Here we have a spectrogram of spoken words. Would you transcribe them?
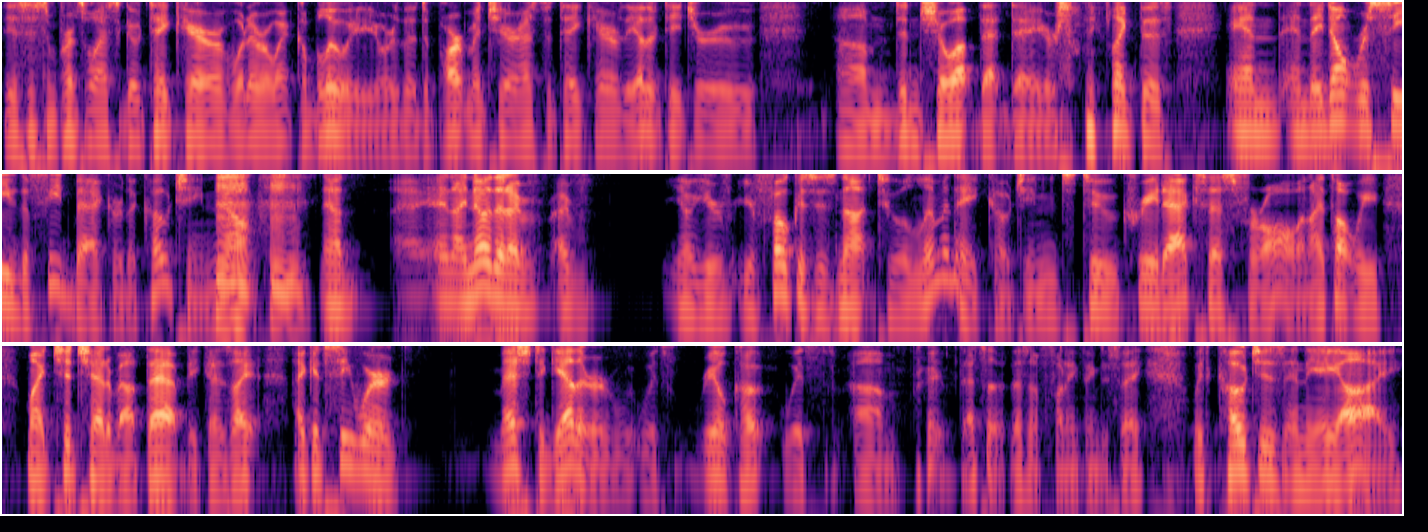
the assistant principal has to go take care of whatever went kablooey, or the department chair has to take care of the other teacher who um, didn't show up that day, or something like this, and and they don't receive the feedback or the coaching. Now, mm-hmm. now, and I know that I've, I've you know your your focus is not to eliminate coaching it's to create access for all and i thought we might chit chat about that because i i could see where mesh together with real co- with um, that's a that's a funny thing to say with coaches and the AI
